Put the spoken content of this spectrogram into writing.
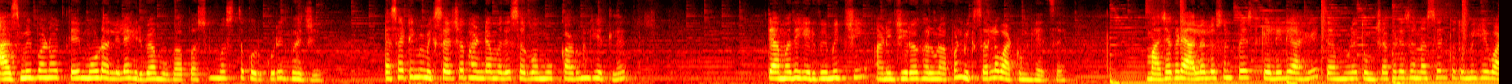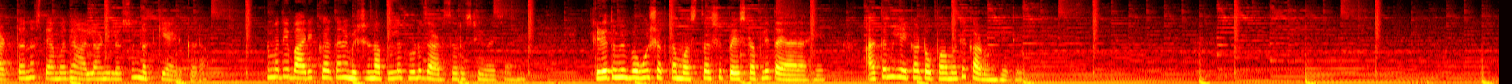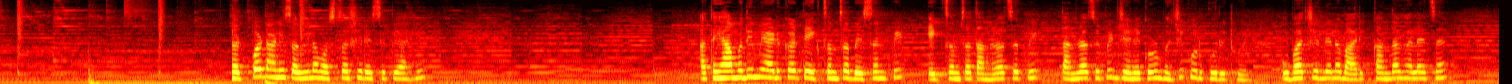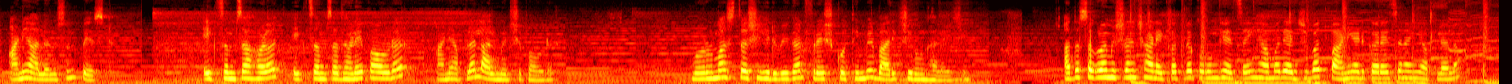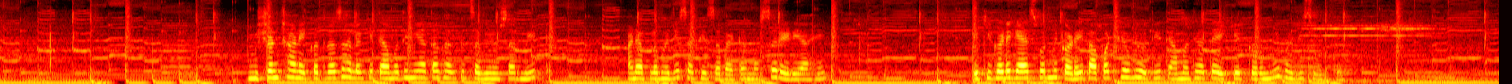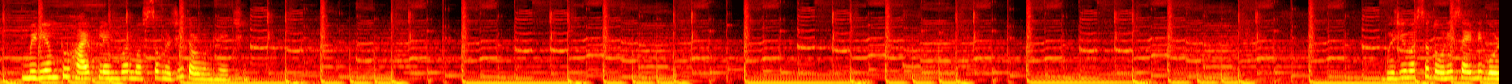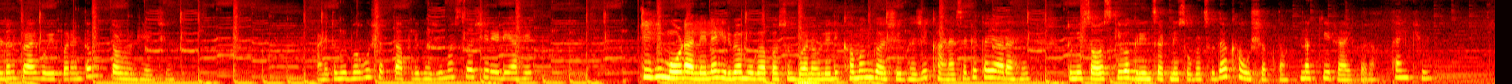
आज मी बनवते मोड आलेल्या हिरव्या मुगापासून मस्त कुरकुरीत भजी. त्यासाठी मी मिक्सरच्या भांड्यामध्ये सर्व मूग काढून घेतले. त्यामध्ये हिरवी मिरची आणि जिरं घालून आपण मिक्सरला वाटून घ्यायचं आहे माझ्याकडे आलं लसूण पेस्ट केलेली आहे त्यामुळे तुमच्याकडे जर नसेल तर तुम्ही हे वाटतानाच त्यामध्ये आलं आणि लसूण नक्की ॲड करा. त्यामध्ये बारीक करताना मिश्रण आपल्याला थोडं जाडसरच ठेवायचं आहे. इकडे तुम्ही बघू शकता मस्त अशी पेस्ट आपली तयार आहे. आता मी एका टोपामध्ये काढून घेते. झटपट आणि चवीला मस्त अशी रेसिपी आहे. आता ह्यामध्ये मी ॲड करते एक चमचा बेसन पीठ एक चमचा तांदळाचं पीठ. तांदळाचं पीठ जेणेकरून भजी कुरकुरीत होईल. उभा चिरलेला बारीक कांदा घालायचा आहे आणि आलं लसूण पेस्ट एक चमचा हळद एक चमचा धणे पावडर आणि आपला लाल मिरची पावडर वरून मस्त अशी हिरवीगार फ्रेश कोथिंबीर बारीक चिरून घालायची. आता सगळं मिश्रण छान एकत्र करून घ्यायचं आहे. ह्यामध्ये अजिबात पाणी ॲड करायचं नाही आपल्याला. मिश्रण छान एकत्र झालं की त्यामध्ये मी आता घालते चवीनुसार मीठ आणि आपलं भजीसाठीचं बॅटर मस्त रेडी आहे. एकीकडे गॅसवर मी कढई तापत ठेवली होती त्यामध्ये आता एक एक करून मी भजी सोडते. मीडियम टू हाय फ्लेमवर मस्त भजी तळून घ्यायची. भजी मस्त दोन्ही साईडने गोल्डन फ्राय होईपर्यंत तळून घ्यायची. आणि तुम्ही बघू शकता आपली भजी मस्त अशी रेडी आहे. ची ही मोड आलेल्या हिरव्या मुगापासून बनवलेली खमंग अशी भजी खाण्यासाठी तयार आहे. तुम्ही सॉस किंवा ग्रीन चटणीसोबत सुद्धा खाऊ शकता. नक्की ट्राय करा. थँक्यू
